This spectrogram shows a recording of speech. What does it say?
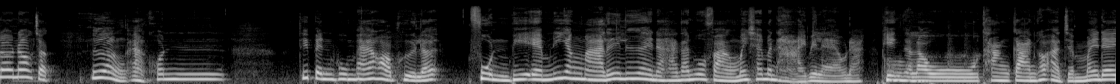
แล้วนอกจากเรื่องอะคนที่เป็นภูมิแพ้หอบหืดแล้วฝุ่น PM นี่ยังมาเรื่อยๆนะคะท่านผู้ฟังไม่ใช่มันหายไปแล้วนะ เพียงแต่เราทางการเขาอาจจะไม่ได้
